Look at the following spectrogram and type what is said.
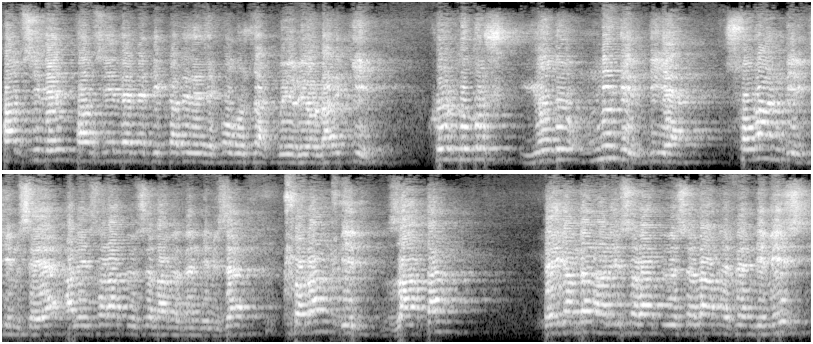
tavsiye, tavsiyelerine dikkat edecek olursak buyuruyorlar ki kurtuluş yolu nedir diye soran bir kimseye aleyhissalatü vesselam Efendimiz'e soran bir zata Peygamber aleyhissalatü vesselam Efendimiz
